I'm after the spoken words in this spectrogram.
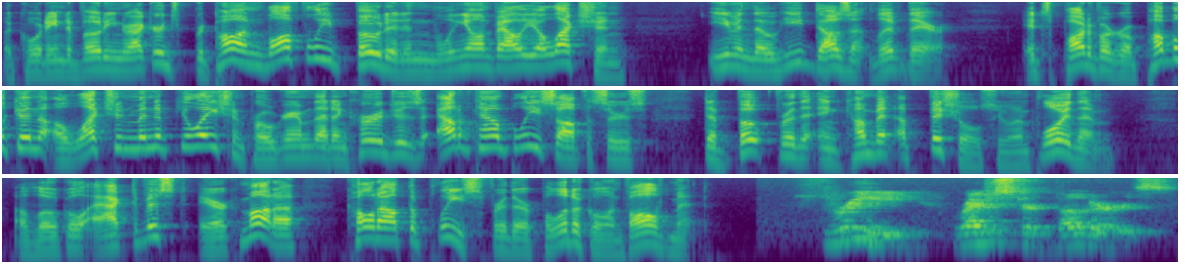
According to voting records, Breton lawfully voted in the Leon Valley election, even though he doesn't live there. It's part of a Republican election manipulation program that encourages out of town police officers to vote for the incumbent officials who employ them. A local activist, Eric Mata, called out the police for their political involvement. Three registered voters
